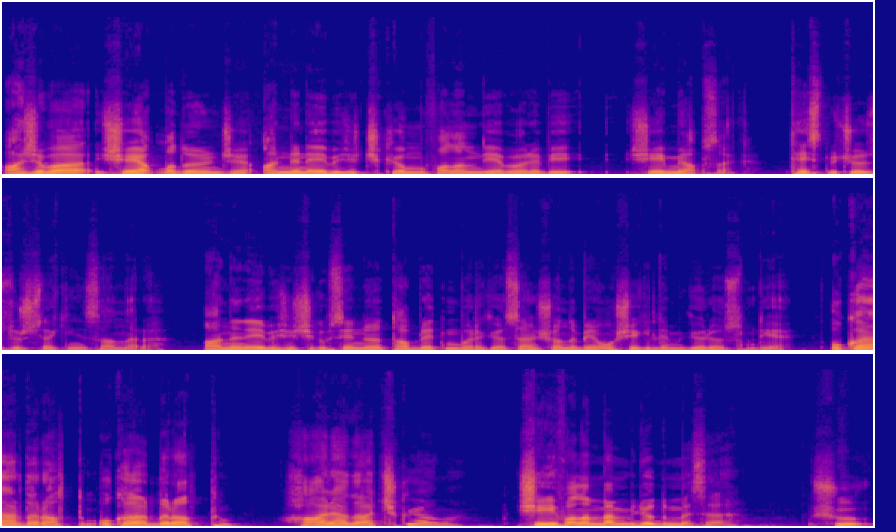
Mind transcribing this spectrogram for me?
Acaba şey yapmadan önce annen E5'e çıkıyor mu falan diye böyle bir şey mi yapsak? Test mi çözdürsek insanlara? Annen E5'e çıkıp senin önüne tablet mi bırakıyor? Sen şu anda beni o şekilde mi görüyorsun diye. O kadar daralttım, o kadar daralttım. Hala daha çıkıyor ama. Şeyi falan ben biliyordum mesela. Şu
